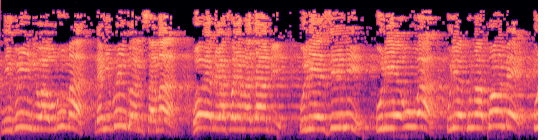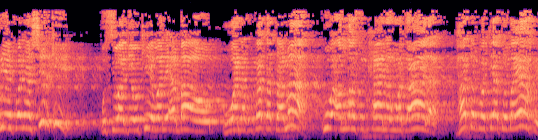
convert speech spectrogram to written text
ni mwingi wa huruma na ni mwingi wa msamaha wewe umeyafanya madhambi uliyezini uliyeua uliyekunywa pombe uliyefanya shirki usiwageukie wale ambao wanakukata tamaa kuwa Allah subhanahu wa ta'ala hatapokea toba yako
